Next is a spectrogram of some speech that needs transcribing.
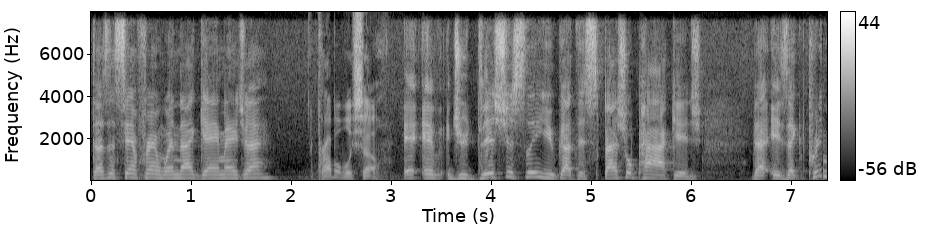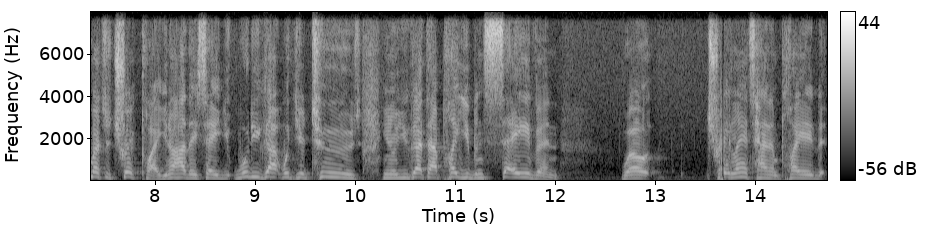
doesn't San Fran win that game, AJ? Probably so. if, if judiciously you've got this special package that is like pretty much a trick play. You know how they say, "What do you got with your twos? You know, you got that play you've been saving." Well, Trey Lance hadn't played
